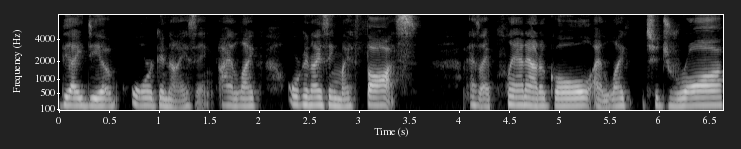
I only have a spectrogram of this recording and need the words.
the idea of organizing. I like organizing my thoughts as I plan out a goal, I like to draw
